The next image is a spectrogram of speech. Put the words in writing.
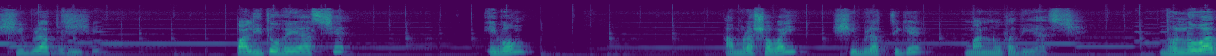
শিবরাত্রি পালিত হয়ে আসছে এবং আমরা সবাই শিবরাত্রিকে মান্যতা দিয়ে আসছি। ধন্যবাদ।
